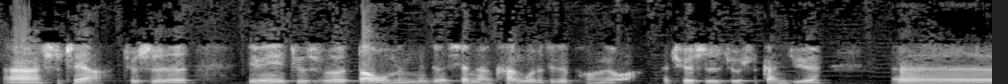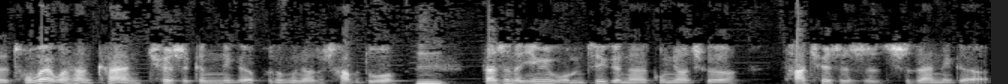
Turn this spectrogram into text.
呃，是这样，就是因为就是说到我们那个现场看过的这个朋友啊，他确实就是感觉，呃，从外观上看确实跟那个普通公交车差不多，嗯，但是呢，因为我们这个呢公交车，它确实是是在那个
